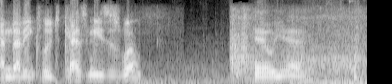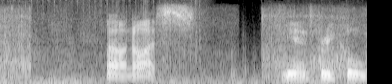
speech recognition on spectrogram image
And that includes Kazimir's as well? Hell yeah. Oh, nice. Yeah, it's pretty cool.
